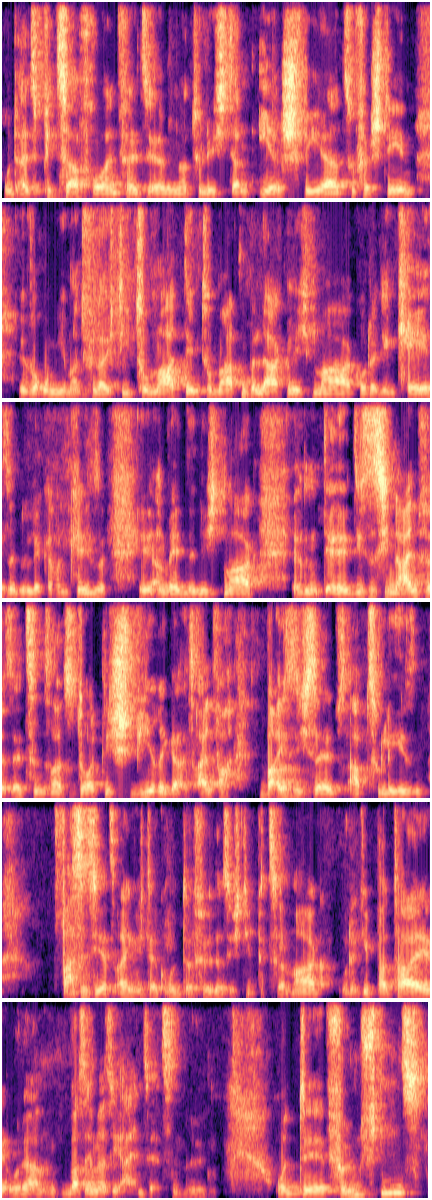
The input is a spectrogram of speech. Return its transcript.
und als Pizzafreund fällt es einem natürlich dann eher schwer zu verstehen, äh, warum jemand vielleicht die Tomat, den Tomatenbelag nicht mag oder den Käse, den leckeren Käse äh, am Ende nicht mag. Ähm, dieses Hineinversetzen ist also deutlich schwieriger als einfach bei sich selbst abzulesen, was ist jetzt eigentlich der Grund dafür, dass ich die Pizza mag oder die Partei oder was immer sie einsetzen mögen. Und äh, fünftens,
